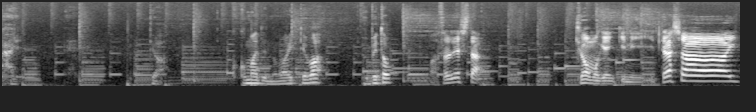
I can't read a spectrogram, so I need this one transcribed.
はい。ではここまでのお相手は宇部と。まあ、それでした。今日も元気にいってらっしゃい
